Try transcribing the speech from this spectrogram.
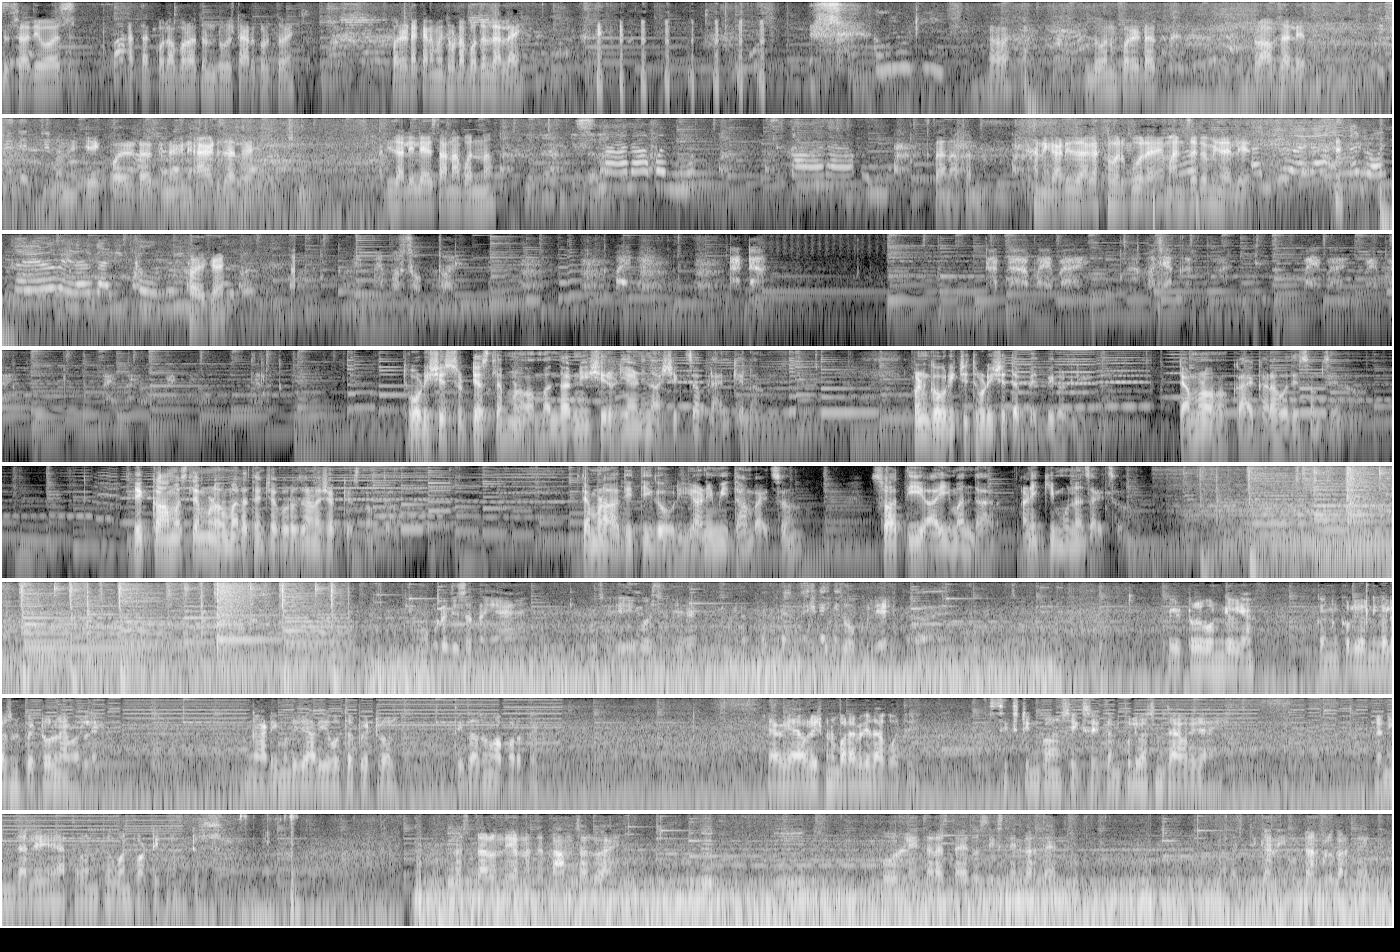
दुसरा दिवस आता कोल्हापुरातून टूर स्टार्ट करतोय. पर्यटकांमध्ये थोडा बदल झाला आहे हो. दोन पर्यटक ड्रॉप झालेत. आणि एक पर्यटक नवीन ॲड झाला आहे आधी झालेली आहे स्थानापन्न. स्थानापन्न. आणि गाडी जागा भरपूर आहे. माणसं कमी झाली आहेत. आणि मला होय काय? मेंबर झोपतोय bye bye tata tata bye bye मजा कर bye bye bye bye bye bye थोडीशी सुट्टी असल्यामुळं मंदारनी शिर्डी आणि नाशिकचा प्लॅन केला. पण गौरीची थोडीशी तब्येत बिघडली. त्यामुळं काय करावं ते समजेना. एक काम असल्यामुळं मला त्यांच्याबरोबर जाणं शक्यच नव्हतं. त्यामुळं आदिती गौरी आणि मी थांबायचं. स्वाती आई मंदार आणि किमूनं जायचं. किमू कुठे दिसत नाही आहे एक गोष्ट आहे झोपली आहे झोपली पेट्रोल भरून घेऊया. कणकवलीवर निघाल्यापासून पेट्रोल नाही भरले. गाडीमध्ये जे आधी होतं पेट्रोल तेच अजून वापरतोय. त्यावेळी ॲव्हरेज पण बऱ्यापैकी दाखवते. सिक्स्टीन पॉईंट सिक्स आहे. कणकुलीपासूनचं ॲव्हरेज आहे. रनिंग झाले आतापर्यंत वन फॉर्टी किलोमीटर्स रस्ता रुंदीकरणाचं काम चालू आहे. फोर लेनचा रस्ता आहे तो सिक्स लेन करतायत. बऱ्याच ठिकाणी उड्डाणपूल करतायत.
